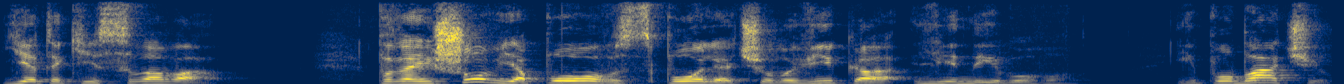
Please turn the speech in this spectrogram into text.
є такі слова. Пройшов я повз поля чоловіка лінивого і побачив,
